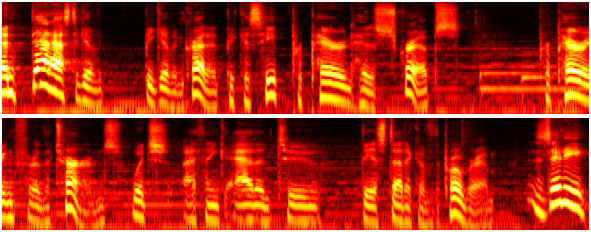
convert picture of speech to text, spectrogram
And Dad has to give be given credit because he prepared his scripts, preparing for the turns, which I think added to the aesthetic of the program. Zadie,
